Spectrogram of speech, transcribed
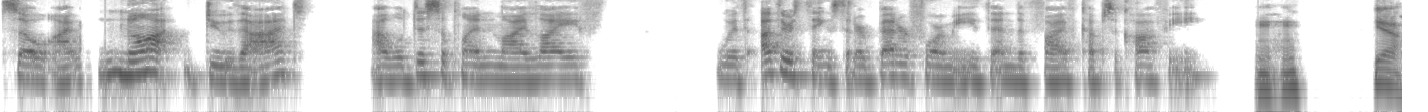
So I will not do that. I will discipline my life with other things that are better for me than the five cups of coffee. Mm-hmm. Yeah.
